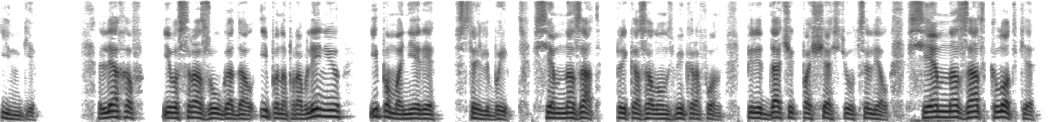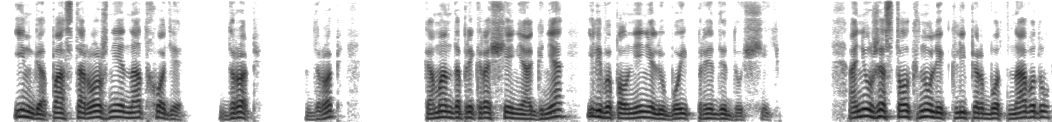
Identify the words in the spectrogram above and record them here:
Инги. Ляхов его сразу угадал и по направлению, и по манере стрельбы. «Всем назад!» — приказал он в микрофон. Передатчик, по счастью, уцелел. «Всем назад к лодке! Инга, поосторожнее на отходе! Дробь!» Дробь — команда прекращения огня или выполнения любой предыдущей. Они уже столкнули клипербот на воду,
